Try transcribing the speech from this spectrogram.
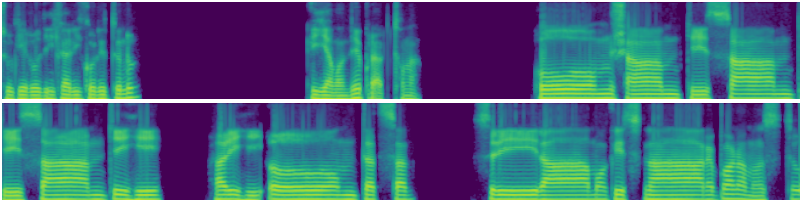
সুখের অধিকারী করে তুলুন। এই আমাদের প্রার্থনা। ওম শান্তি শান্তি শান্তি হরি ওম তৎসৎ। শ্রীরামকৃষ্ণার্পণমস্তু।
